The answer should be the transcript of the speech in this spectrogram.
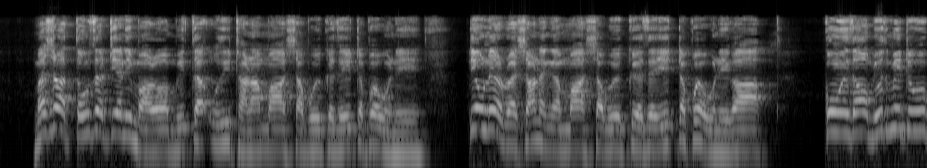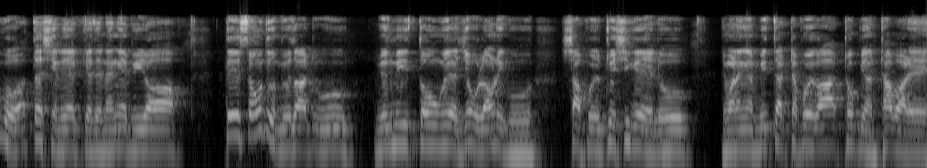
။မတ်လ31ရက်နေ့မှာတော့မိသက်ဦးစီးဌာနမှရှာဖွေကယ်ဆယ်ရေးတပ်ဖွဲ့ဝင်တွေတရုတ်နဲ့ရုရှားနိုင်ငံမှာရှာဖွေကယ်ဆယ်ရေးတပ်ဖွဲ့ဝင်တွေကကိုဝင်ဆောင်မျိုးသမီးတဦးကိုအသက်ရှင်လျက်ကယ်ဆယ်နိုင်ခဲ့ပြီးတော့ တေဆုံးသူမျိုးသားတဦးမျိုးသမီး၃ဦးရဲ့ရုပ်အလောင်းတွေကိုရှာဖွေတွေ့ရှိခဲ့တယ်လို့မြန်မာနိုင်ငံမိသက်တပ်ဖွဲ့ကထုတ်ပြန်ထားပါတယ်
